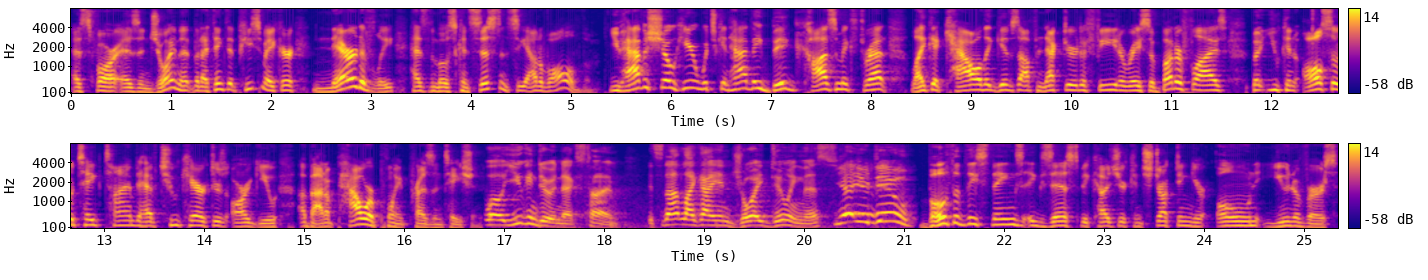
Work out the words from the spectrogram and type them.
as far as enjoyment, but I think that Peacemaker narratively has the most consistency out of all of them. You have a show here which can have a big cosmic threat, like a cow that gives off nectar to feed a race of butterflies, but you can also take time to have two characters argue about a PowerPoint presentation. Well, you can do it next time. It's not like I enjoy doing this. Yeah, you do. Both of these things exist because you're constructing your own universe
